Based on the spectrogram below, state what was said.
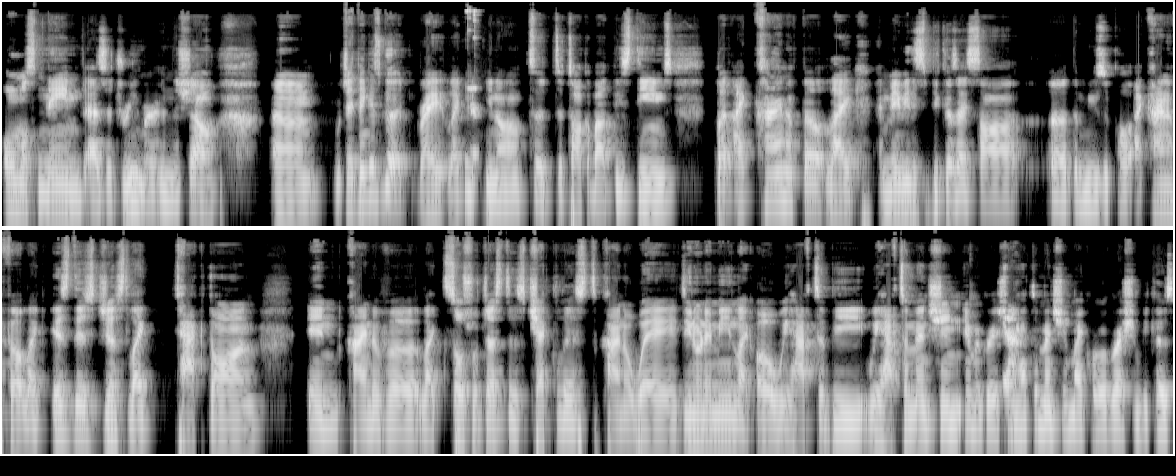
almost named as a dreamer in the show, um, which I think is good, right? Like yeah. you know, to to talk about these themes but I kind of felt like, and maybe this is because I saw uh, the musical, I kind of felt like, is this just like tacked on in kind of a like social justice checklist kind of way? Do you know what I mean? Like, oh, we have to be, we have to mention immigration, yeah. we have to mention microaggression because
